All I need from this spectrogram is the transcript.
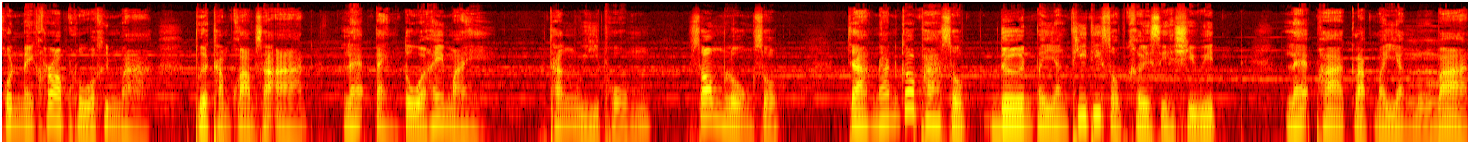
คนในครอบครัวขึ้นมา เพื่อทำความสะอาดและแต่งตัวให้ใหม่ ทั้งหวีผม ซ่อมโลงศพ จากนั้นก็พาศพเดินไปยังที่ที่ศพเคยเสียชีวิต และพากลับมายังหมู่บ้าน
